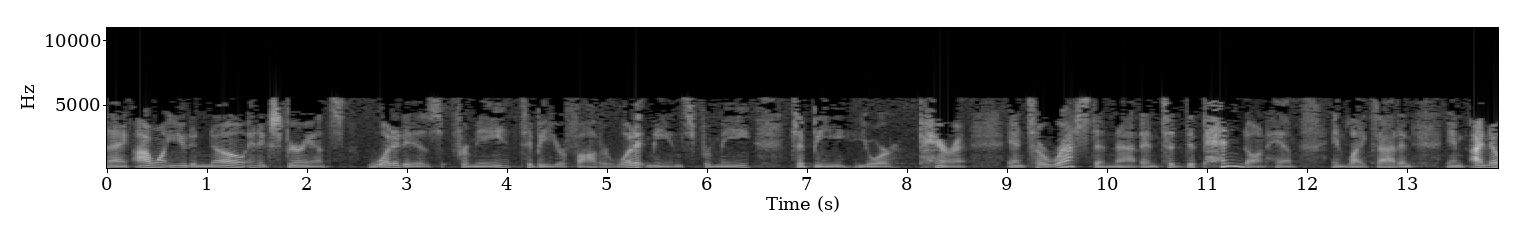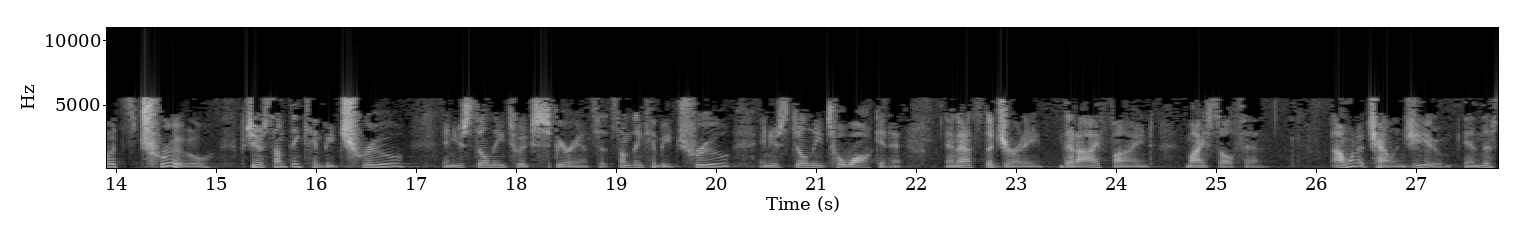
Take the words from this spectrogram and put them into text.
saying, I want you to know and experience what it is for me to be your father, what it means for me to be your parent, and to rest in that and to depend on Him like that. And, and I know it's true, but you know, something can be true and you still need to experience it. Something can be true and you still need to walk in it. And that's the journey that I find myself in. I want to challenge you in this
